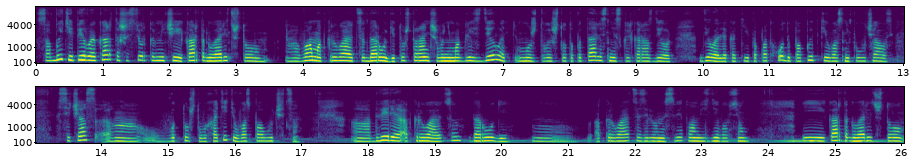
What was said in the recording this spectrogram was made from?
Событие, первая карта, шестерка мечей. Карта говорит, что а, вам открываются дороги. То, что раньше вы не могли сделать, может, вы что-то пытались несколько раз делать, делали какие-то подходы, попытки у вас не получалось. Сейчас э, вот то, что вы хотите, у вас получится. Э, двери открываются, дороги открываются, зеленый свет вам везде во всем. И карта говорит, что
